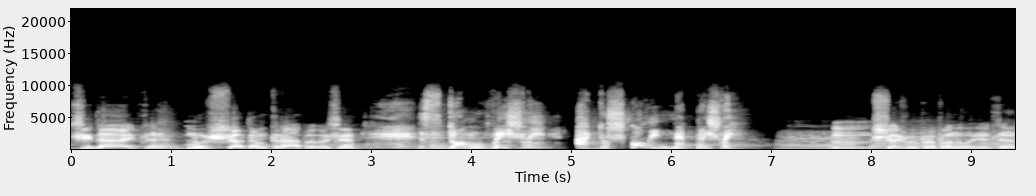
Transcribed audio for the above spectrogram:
Сідайте. Ну, що там трапилося? З дому вийшли, а до школи не прийшли. М, Що ж ви пропонуєте?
